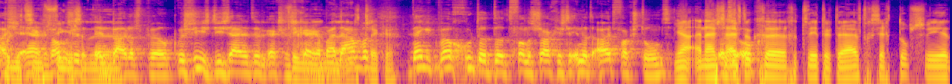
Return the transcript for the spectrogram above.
als je ergens anders in, de- het buitenspel... Precies, die zijn natuurlijk extra scherp. Maar de- daarom was, denk ik wel goed dat, dat Van der Sar gisteren in het uitvak stond. Ja, en hij, heeft ook ge- getwitterd. Hij heeft gezegd: topsfeer.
